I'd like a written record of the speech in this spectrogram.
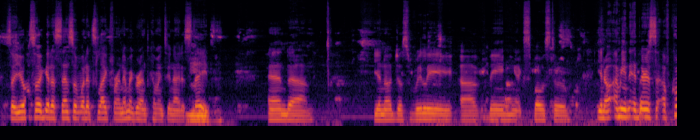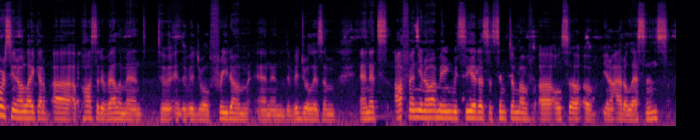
so you also get a sense of what it's like for an immigrant coming to the United mm-hmm. States, mm-hmm. and um, you know, just really uh, being exposed to you know i mean there's of course you know like a, a, positive element to individual freedom and individualism. And it's often you know i mean we see it as a symptom of uh, also of you know adolescence.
